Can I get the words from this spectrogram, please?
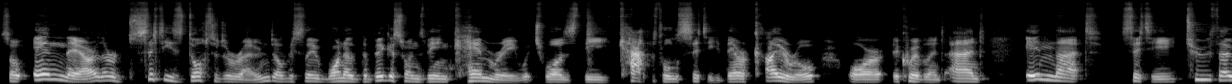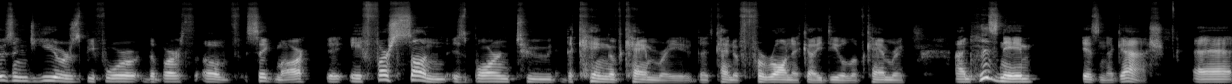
So in there, there are cities dotted around. Obviously, one of the biggest ones being Khemri, which was the capital city. They're Cairo or equivalent. And in that city, 2,000 years before the birth of Sigmar, a, first son is born to the king of Khemri, the kind of pharaonic ideal of Khemri. And his name is Nagash. Uh,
